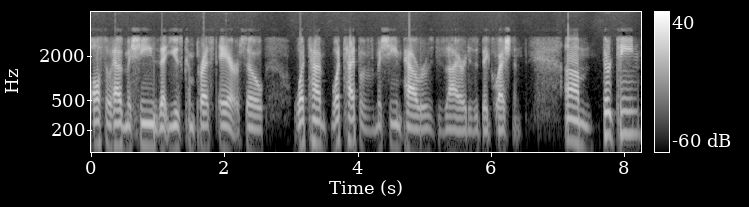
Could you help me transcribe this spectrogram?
also have machines that use compressed air. So, what type what type of machine power is desired is a big question. Um, Thirteen,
